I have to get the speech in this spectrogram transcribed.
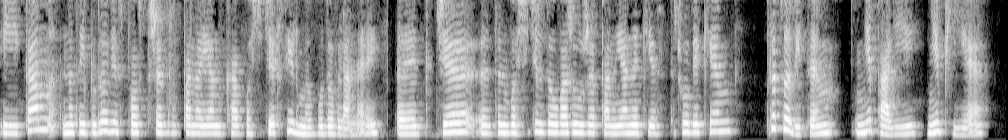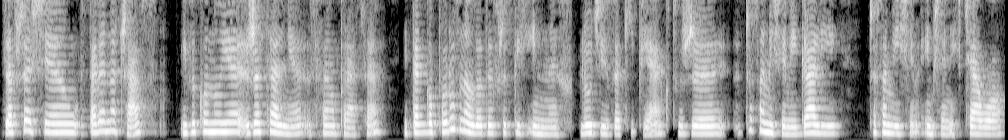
i tam na tej budowie spostrzegł pana Janka właściciel firmy budowlanej, e, gdzie e, ten właściciel zauważył, że pan Janek jest człowiekiem pracowitym, nie pali, nie pije, zawsze się stawia na czas i wykonuje rzetelnie swoją pracę. I tak go porównał do tych wszystkich innych ludzi w ekipie, którzy czasami się migali, czasami im się nie chciało,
